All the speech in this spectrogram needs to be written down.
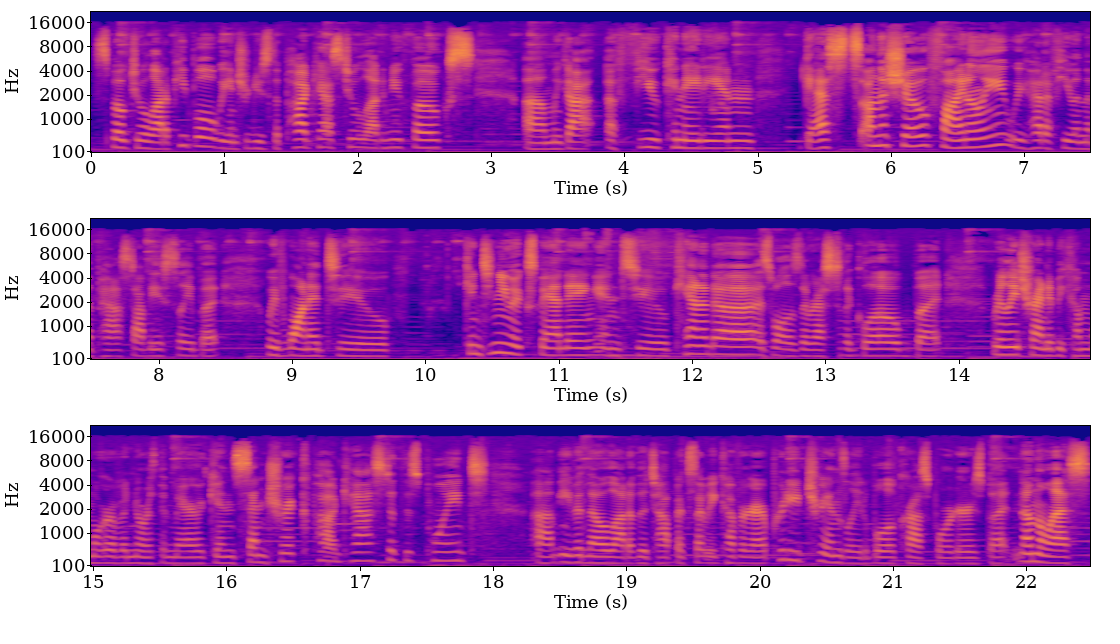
spoke to a lot of people. We introduced the podcast to a lot of new folks. Um, we got a few Canadian guests on the show finally. We've had a few in the past, obviously, but we've wanted to continue expanding into Canada as well as the rest of the globe, but really trying to become more of a North American centric podcast at this point. Um, even though a lot of the topics that we cover are pretty translatable across borders, but nonetheless,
